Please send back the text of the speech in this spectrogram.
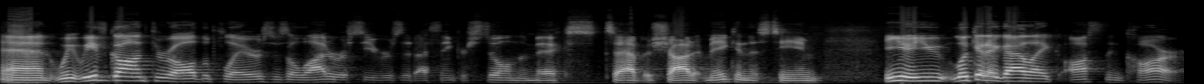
And we, we've gone through all the players. There's a lot of receivers that I think are still in the mix to have a shot at making this team. You you look at a guy like Austin Carr,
